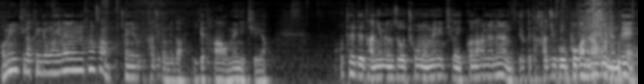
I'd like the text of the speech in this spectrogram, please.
어메니티 같은 경우에는 항상 저희 이렇게 가지고 옵니다. 이게 다 어메니티예요. 호텔들 다니면서 좋은 어메니티가 있거나 하면은 이렇게 다 가지고 보관을 하고 있는데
